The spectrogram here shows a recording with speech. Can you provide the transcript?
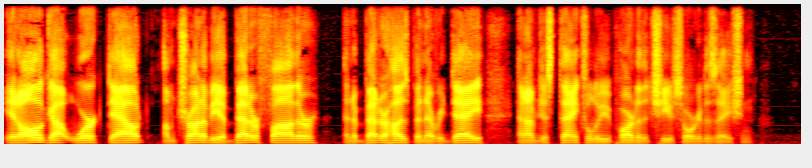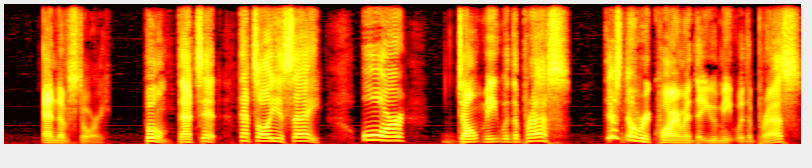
it all got worked out. I'm trying to be a better father and a better husband every day, and I'm just thankful to be part of the Chiefs organization." End of story. Boom, that's it. That's all you say. Or don't meet with the press. There's no requirement that you meet with the press.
